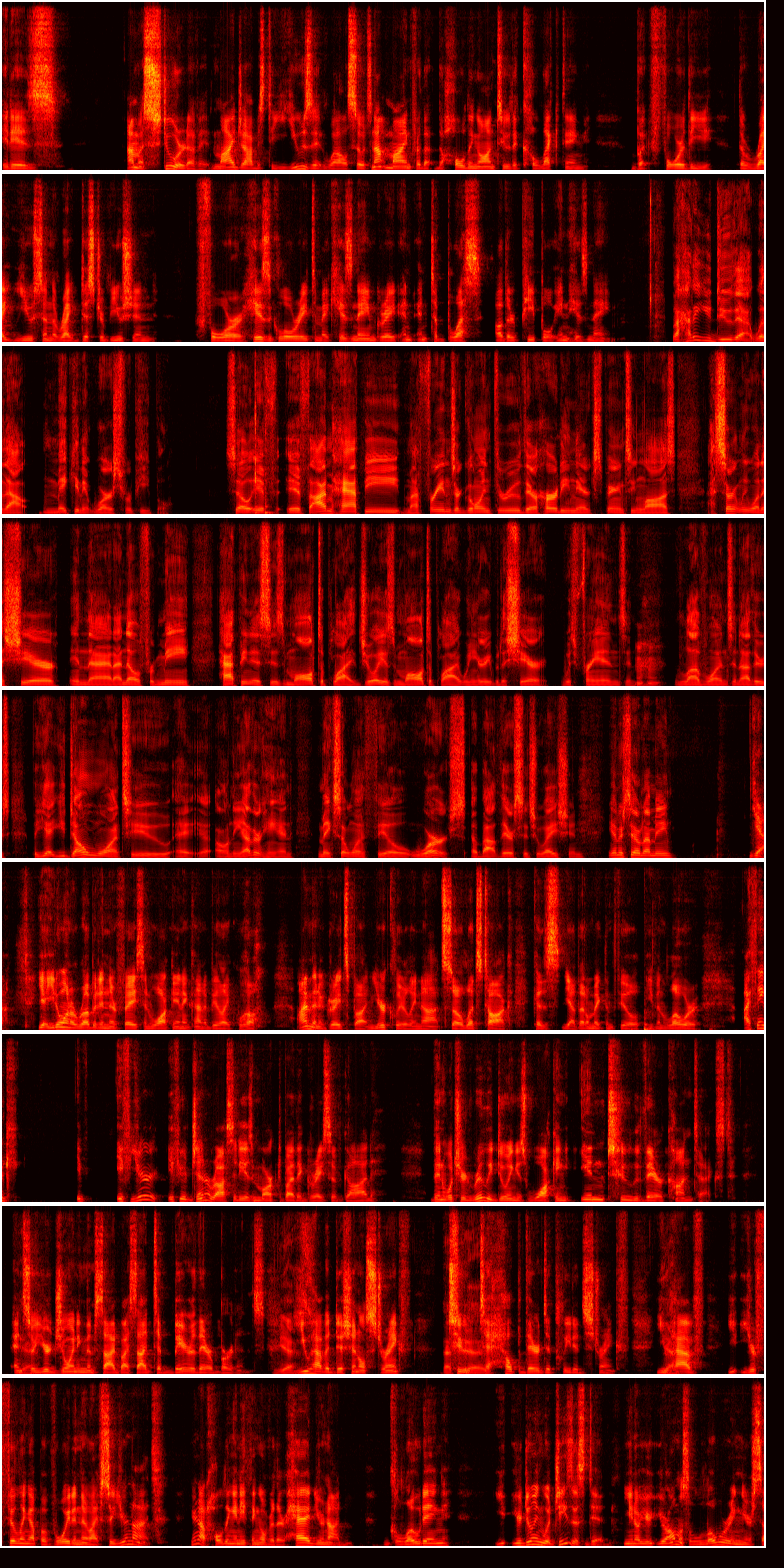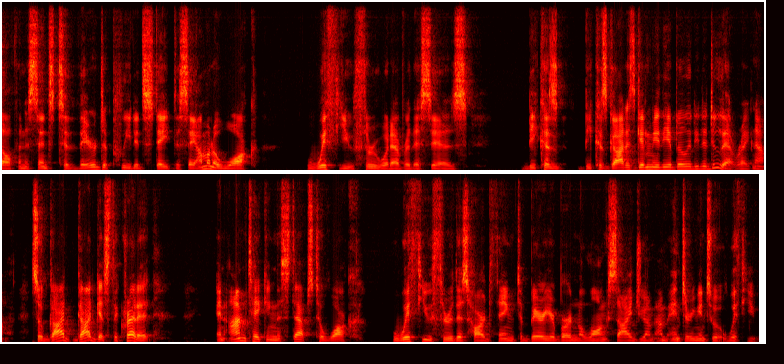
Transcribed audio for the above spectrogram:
It is i'm a steward of it. My job is to use it well. So it's not mine for the the holding on to the collecting but for the the right use and the right distribution for his glory, to make his name great, and, and to bless other people in his name. But how do you do that without making it worse for people? So if if I'm happy, my friends are going through, they're hurting, they're experiencing loss, I certainly want to share in that. I know for me, happiness is multiplied, joy is multiplied when you're able to share it with friends and mm-hmm. loved ones and others. But yet, you don't want to, uh, on the other hand, make someone feel worse about their situation. You understand what I mean? Yeah. Yeah. You don't want to rub it in their face and walk in and kind of be like, well, I'm in a great spot and you're clearly not. So let's talk. Because, yeah, that'll make them feel even lower. I think if if your if your generosity is marked by the grace of God, then what you're really doing is walking into their context. And yeah. so you're joining them side by side to bear their burdens. Yes. You have additional strength That's to good. to help their depleted strength. You yeah. have you're filling up a void in their life. So you're not you're not holding anything over their head. You're not gloating. You're doing what Jesus did. You know, you're, you're almost lowering yourself in a sense to their depleted state to say, I'm going to walk with you through whatever this is because because God has given me the ability to do that right now. So God God gets the credit and I'm taking the steps to walk with you through this hard thing to bear your burden alongside you. I'm, I'm entering into it with you.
